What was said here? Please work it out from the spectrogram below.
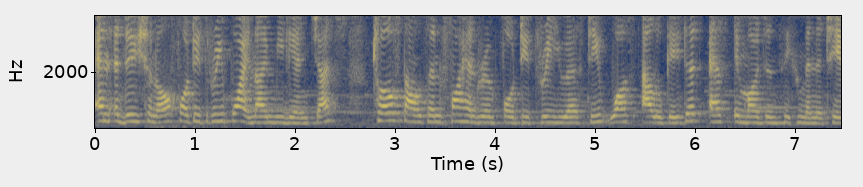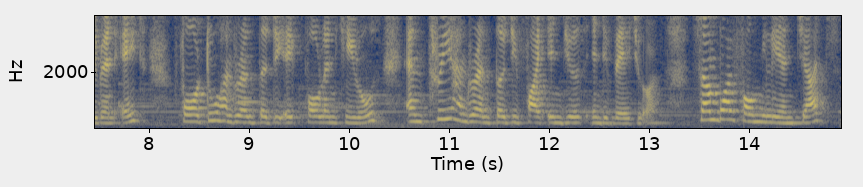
and additional 43.9 million kyats, 12,543 USD was allocated as emergency humanitarian aid for 238 fallen heroes and 335 injured individuals. 7.4 million kyats,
